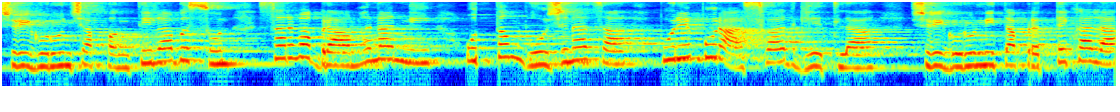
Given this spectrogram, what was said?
श्री गुरूंच्या पंक्तीला बसून सर्व ब्राह्मणांनी उत्तम भोजनाचा पुरेपूर आस्वाद घेतला. श्री गुरूंनी त्या प्रत्येकाला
